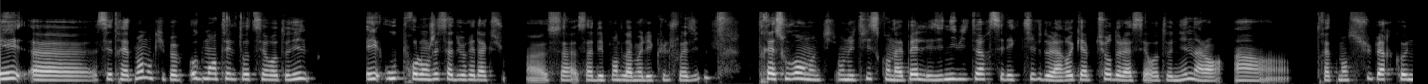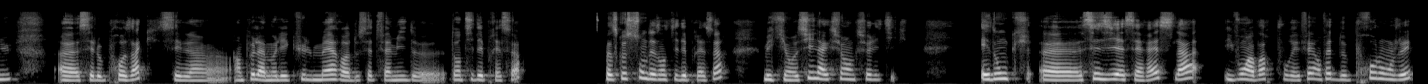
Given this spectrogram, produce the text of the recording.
et euh, ces traitements, donc, ils peuvent augmenter le taux de sérotonine et ou prolonger sa durée d'action. Euh, ça, ça, dépend de la molécule choisie. Très souvent, on, utilise ce qu'on appelle les inhibiteurs sélectifs de la recapture de la sérotonine. Alors, un traitement super connu, euh, c'est le Prozac. C'est un peu la molécule mère de cette famille d'antidépresseurs. Parce que ce sont des antidépresseurs, mais qui ont aussi une action anxiolytique. Et donc, ces ISRS, là, ils vont avoir pour effet en fait de prolonger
